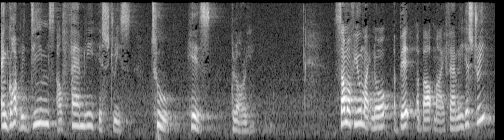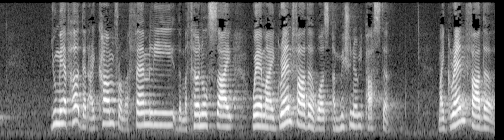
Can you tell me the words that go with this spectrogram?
And God redeems our family histories to His glory. Some of you might know a bit about my family history. You may have heard that I come from a family, the maternal side, where my grandfather was a missionary pastor. My grandfather,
